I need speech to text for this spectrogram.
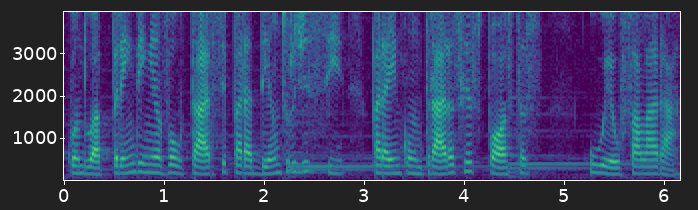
Quando aprendem a voltar-se para dentro de si para encontrar as respostas, o eu falará.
